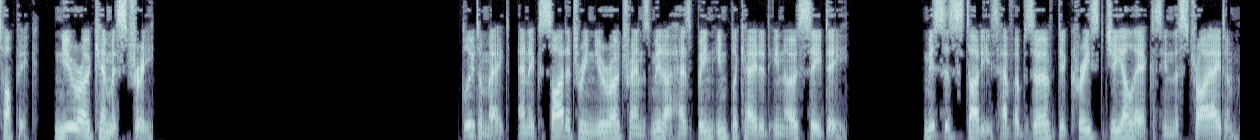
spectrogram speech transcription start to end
Topic: Neurochemistry. Glutamate, an excitatory neurotransmitter has been implicated in OCD. MRS studies have observed decreased GLX in the striatum,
